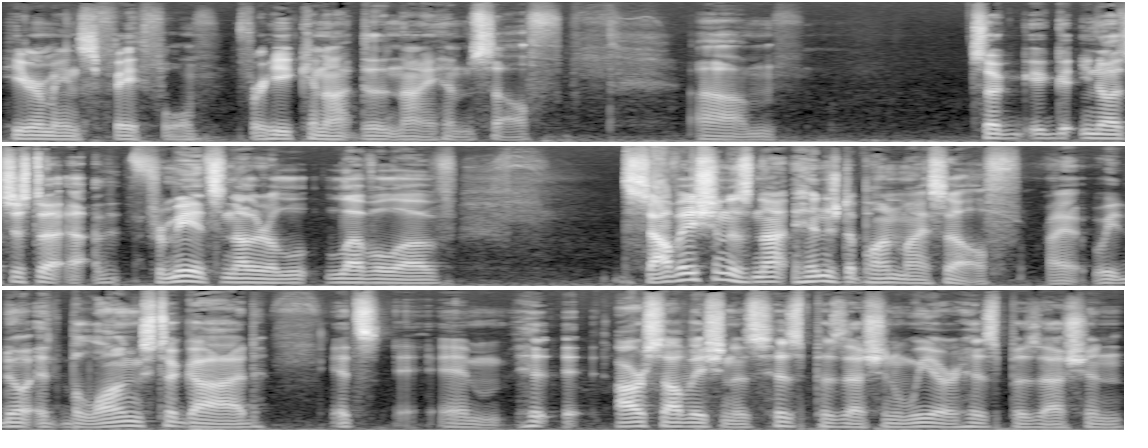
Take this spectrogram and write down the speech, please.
he remains faithful, for he cannot deny himself. Um, so you know, it's just a for me, it's another level of salvation is not hinged upon myself, right? We know it belongs to God. It's um, it, our salvation is His possession. We are His possession,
